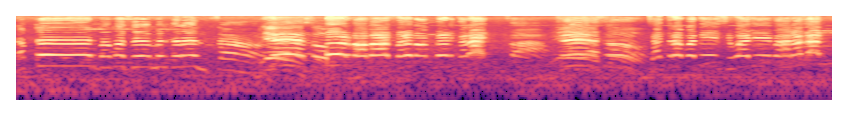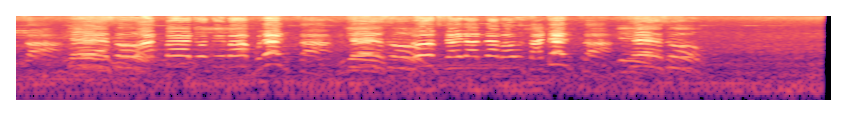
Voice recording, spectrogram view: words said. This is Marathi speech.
डॉक्टर बाबासाहेब आंबेडकरांचा.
